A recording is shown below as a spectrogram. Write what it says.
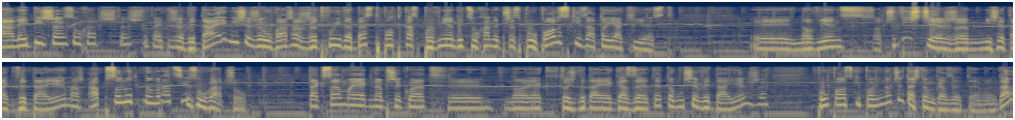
Dalej pisze słuchacz też, tutaj pisze, wydaje mi się, że uważasz, że twój The Best podcast powinien być słuchany przez pół Polski za to, jaki jest. Yy, no więc oczywiście, że mi się tak wydaje. Masz absolutną rację, słuchaczu. Tak samo jak na przykład, yy, no jak ktoś wydaje gazetę, to mu się wydaje, że pół Polski powinno czytać tą gazetę, prawda?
